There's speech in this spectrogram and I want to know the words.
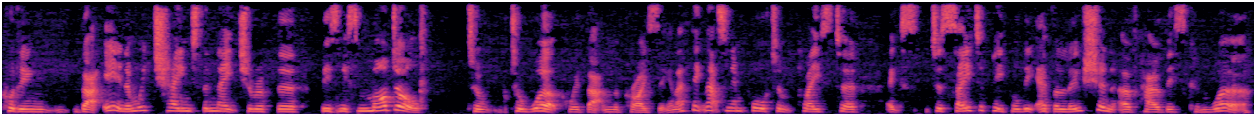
putting that in. And we changed the nature of the business model to to work with that and the pricing. And i think that's an important place to to say to people the evolution of how this can work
